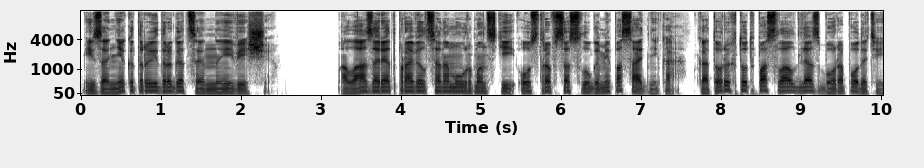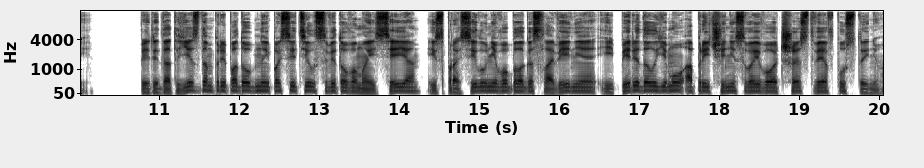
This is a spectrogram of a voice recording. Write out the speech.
и за некоторые драгоценные вещи. Лазарь отправился на Мурманский остров со слугами посадника, которых тот послал для сбора податей. Перед отъездом преподобный посетил святого Моисея и спросил у него благословения и передал ему о причине своего отшествия в пустыню.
